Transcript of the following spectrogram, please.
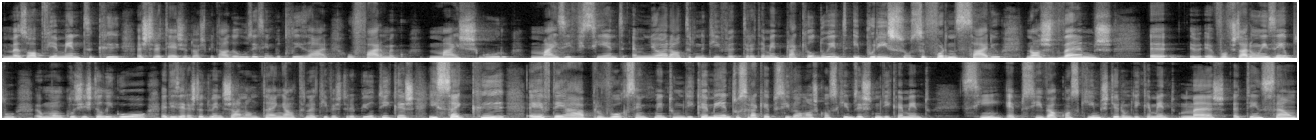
mas obviamente que a estratégia do Hospital da Luz é sempre utilizar o fármaco mais seguro, mais eficiente, a melhor alternativa de tratamento para aquele doente. E por isso, se for necessário, nós vamos Uh, Vou-vos dar um exemplo. Um oncologista ligou a dizer esta doente já não tem alternativas terapêuticas e sei que a FDA aprovou recentemente um medicamento. Será que é possível nós conseguirmos este medicamento? Sim, é possível, conseguimos ter um medicamento, mas atenção,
